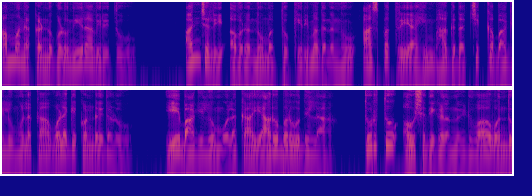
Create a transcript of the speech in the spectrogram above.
ಅಮ್ಮನ ಕಣ್ಣುಗಳು ನೀರಾವಿರಿತು. ಅಂಜಲಿ ಅವರನ್ನು ಮತ್ತು ಕಿರಿಮಗನನ್ನು ಆಸ್ಪತ್ರೆಯ ಹಿಂಭಾಗದ ಚಿಕ್ಕ ಬಾಗಿಲು ಮೂಲಕ ಒಳಗೆ ಕೊಂಡೊಯ್ದಳು. ಈ ಬಾಗಿಲು ಮೂಲಕ ಯಾರೂ ಬರುವುದಿಲ್ಲ. ತುರ್ತು ಔಷಧಿಗಳನ್ನು ಇಡುವ ಒಂದು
